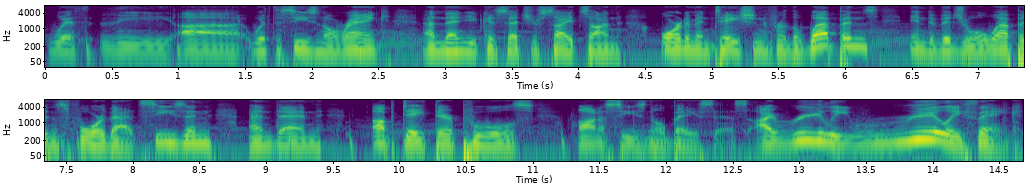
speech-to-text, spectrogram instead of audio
with the uh, with the seasonal rank, and then you could set your sights on ornamentation for the weapons, individual weapons for that season, and then update their pools on a seasonal basis. I really, really think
